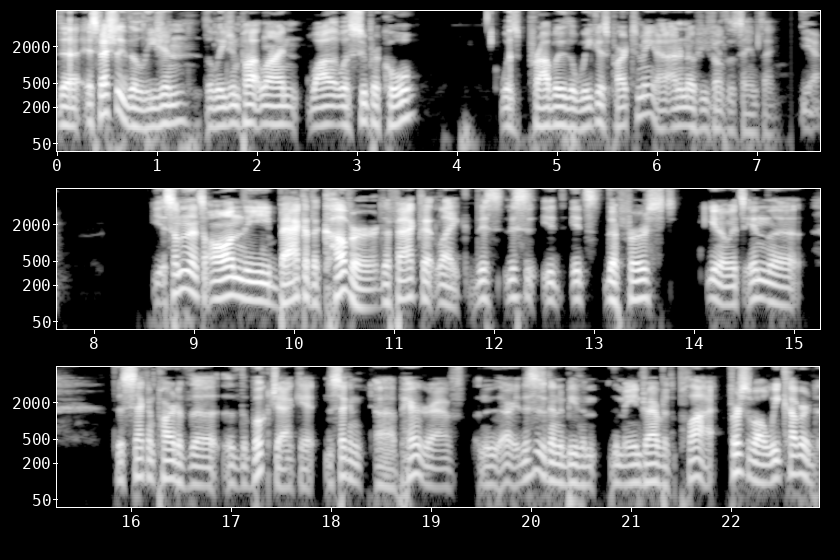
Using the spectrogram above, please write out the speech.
the especially the Legion the Legion plot line while it was super cool was probably the weakest part to me. I, I don't know if you felt the same thing. Yeah. Yeah, something that's on the back of the cover. The fact that like this this is it, it's the first you know it's in the the second part of the of the book jacket, the second uh, paragraph. All right, this is going to be the the main driver of the plot. First of all, we covered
